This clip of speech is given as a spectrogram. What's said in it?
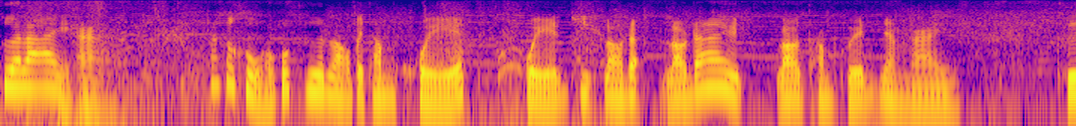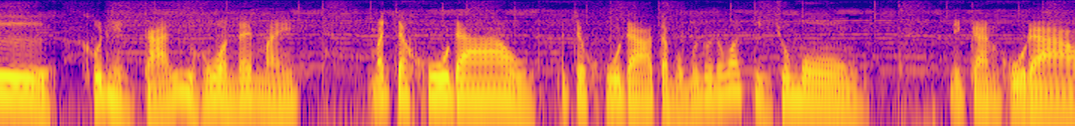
คืออะไรอ่าราคาหัวก็คือเราไปทำเควสเควสที่เราได้เราได้เราทำเควสยังไง คือคุณเห็นการที่อยู่ข้างบนได้ไหม มันจะคูดาว มันจะคูดาวแต่ผมไม่รู้นะว่ากี่ชั่วโมง ในการคูดาว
